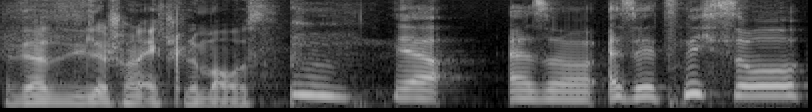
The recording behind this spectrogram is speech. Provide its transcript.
Das sieht schon echt schlimm aus. Ja, also, also jetzt nicht so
